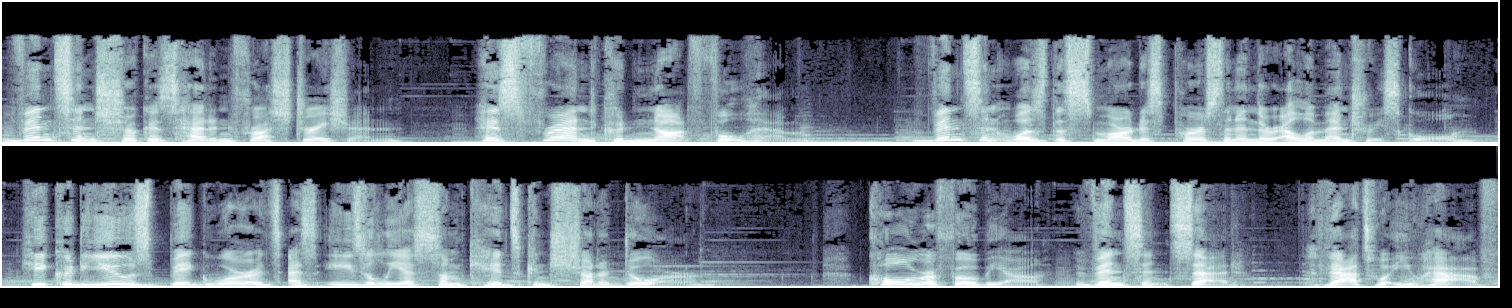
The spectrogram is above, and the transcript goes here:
Vincent shook his head in frustration. His friend could not fool him. Vincent was the smartest person in their elementary school. He could use big words as easily as some kids can shut a door. Coulrophobia, Vincent said. That's what you have.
